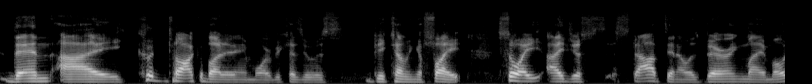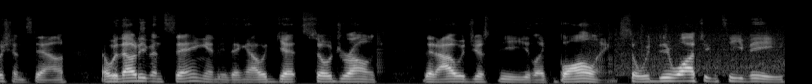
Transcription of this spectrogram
then I couldn't talk about it anymore because it was becoming a fight. So I, I just stopped and I was bearing my emotions down. And without even saying anything, I would get so drunk that I would just be like bawling. So we'd be watching TV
